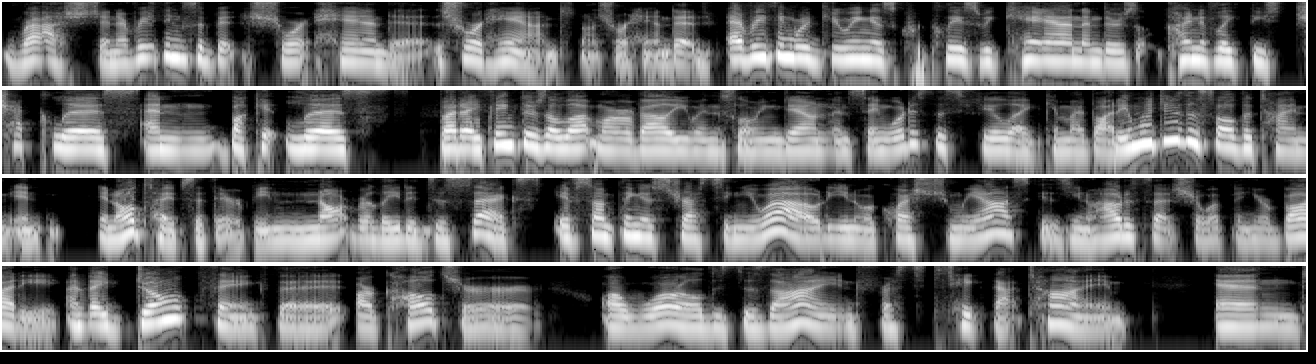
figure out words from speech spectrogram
rushed and everything's a bit shorthanded, shorthand, not shorthanded. Everything we're doing as quickly as we can. And there's kind of like these checklists and bucket lists but I think there's a lot more value in slowing down and saying, what does this feel like in my body? And we do this all the time in, in all types of therapy, not related to sex. If something is stressing you out, you know, a question we ask is, you know, how does that show up in your body? And I don't think that our culture, our world is designed for us to take that time. And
